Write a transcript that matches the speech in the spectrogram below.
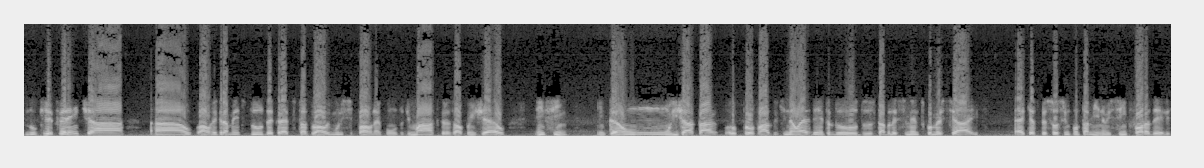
no que referente a, a ao, ao regramento do decreto estadual e municipal, né, com uso de máscaras, álcool em gel, enfim. Então, e já está provado que não é dentro do, dos estabelecimentos comerciais é, que as pessoas se contaminam, e sim fora deles.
